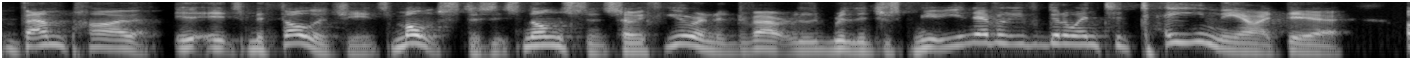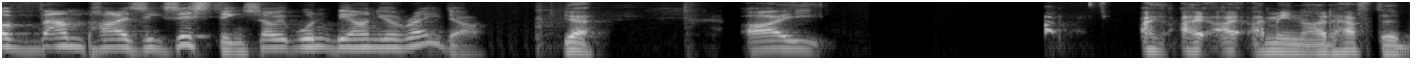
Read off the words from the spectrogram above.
vampire. It's mythology. It's monsters. It's nonsense. So if you're in a devout religious community, you're never even going to entertain the idea of vampires existing. So it wouldn't be on your radar. Yeah, I, I, I, I mean, I'd have to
